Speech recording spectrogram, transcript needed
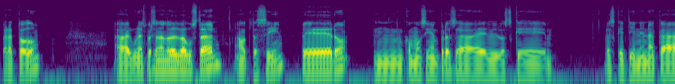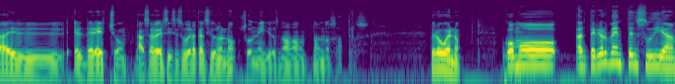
para todo. A algunas personas no les va a gustar, a otras sí, pero mm, como siempre, o sea, los que los que tienen acá el, el derecho a saber si se sube la canción o no son ellos, no, no nosotros. Pero bueno, como anteriormente en su día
